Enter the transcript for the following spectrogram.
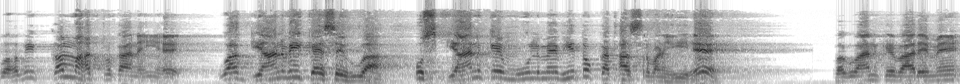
वह भी कम महत्व का नहीं है। वह ज्ञान भी कैसे हुआ? उस ज्ञान के मूल में भी तो कथा श्रवण ही है। भगवान के बारे में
